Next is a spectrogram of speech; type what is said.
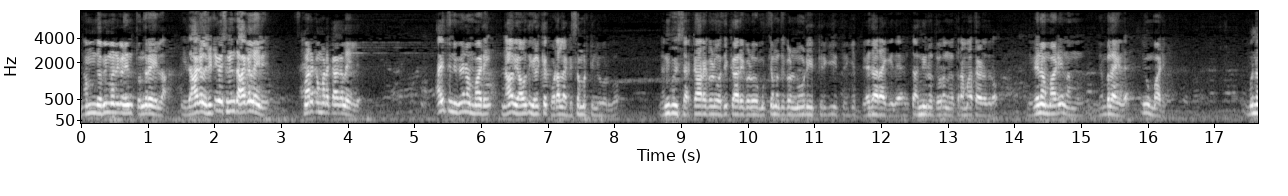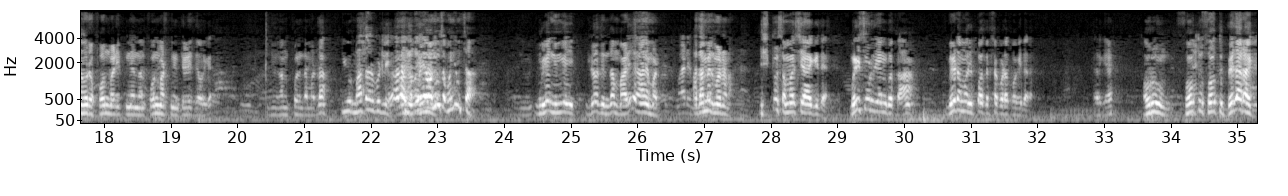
ನಮ್ದು ಅಭಿಮಾನಿಗಳೇನು ತೊಂದರೆ ಇಲ್ಲ. ಇದಾಗಲ್ಲ ಲಿಟಿಗೇಷನ್ ಇಂದ ಆಗಲ್ಲ ಇಲ್ಲಿ. ಸ್ಮಾರಕ ಮಾಡೋಕ್ಕಾಗಲ್ಲ ಇಲ್ಲಿ. ಆಯ್ತು ನೀವೇನೋ ಮಾಡಿ. ನಾವು ಯಾವುದು ಹೇಳಿಕೆ ಕೊಡಲ್ಲ ಡಿಸೆಂಬರ್ ತಿಂಗಳವರೆಗೂ. ನನಗೂ ಈ ಸರ್ಕಾರಗಳು ಅಧಿಕಾರಿಗಳು ಮುಖ್ಯಮಂತ್ರಿಗಳು ನೋಡಿ ತಿರುಗಿ ತಿರುಗಿ ಬೇಜಾರಾಗಿದೆ ಅಂತ ಅನಿರುದ್ಧವರು ನನ್ನ ಹತ್ರ ಮಾತಾಡಿದ್ರು. ನೀವೇನೋ ಮಾಡಿ ನಮ್ಮ ಬೆಂಬಲ ಇದೆ. ನೀವು ಮಾಡಿ. ಮುನ್ನ ಅವರ ಫೋನ್ ಮಾಡಿದ್ದೀನಿ ನಾನು ಫೋನ್ ಮಾಡ್ತೀನಿ ಅಂತ ಹೇಳಿದ್ದೆ ಅವ್ರಿಗೆ. ನೀವು ನನ್ನ ಫೋನಿಂದ ಮಾಡ್ಲಾ? ಇವ್ರು ಮಾತಾಡ್ಬಿಡ್ಲಿ. ನಿಮಿಷ ಒಂದ್ ನಿಮಿಷ. ನಿಮಗೆ ನಿಮ್ಗೆ ಇರೋದ್ರಿಂದ ಮಾಡಿ ನಾನೇ ಮಾಡ್ತೀನಿ. ಅದಾದ್ಮೇಲೆ ಮಾಡೋಣ. ಇಷ್ಟು ಸಮಸ್ಯೆ ಆಗಿದೆ. ಮೈಸೂರದ್ದು ಏನು ಗೊತ್ತಾ? ಮೇಡಮ್ ಅವ್ರು ಇಪ್ಪತ್ತು ಲಕ್ಷ ಕೊಡಕ್ಕೆ ಹೋಗಿದ್ದಾರೆ. ಯಾರಿಗೆ? ಅವರು ಸೋತು ಸೋತು ಬೇಜಾರಾಗಿ.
